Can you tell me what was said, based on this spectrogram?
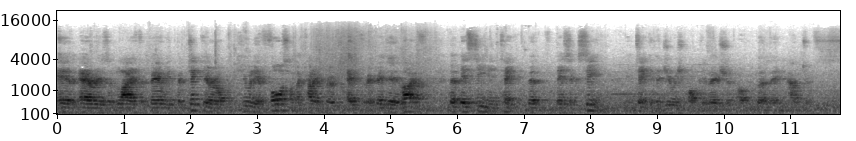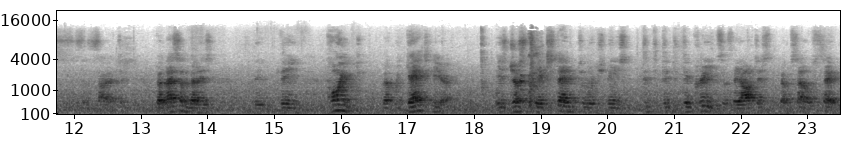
areas of life and bear with particular or peculiar force on the character of everyday life, that they, take, that they succeed in taking the Jewish population of Berlin out of society. The lesson that is the, the point that we get here is just the extent to which these decrees, as the artists themselves say,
